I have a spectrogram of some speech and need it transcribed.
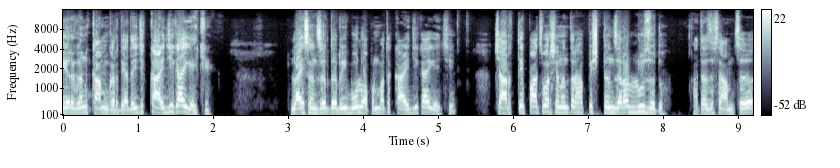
एअरगन काम करते. आता याची काळजी काय घ्यायची? लायसन्सचं तरी बोलू आपण आता काळजी काय घ्यायची? चार ते पाच वर्षानंतर हा पिस्टन जरा लूज होतो. आता जसं आमचं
